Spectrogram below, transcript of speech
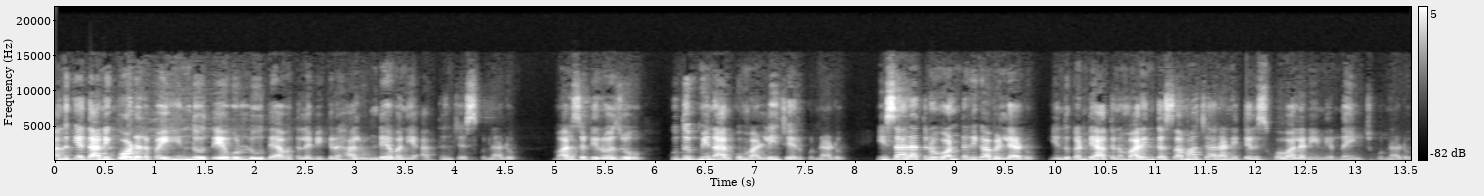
అందుకే దాని గోడలపై హిందూ దేవుళ్ళు దేవతల విగ్రహాలు ఉండేవని అర్థం చేసుకున్నాడు. మరుసటి రోజు కుతుబ్ మినార్కు మళ్ళీ చేరుకున్నాడు. ఈసారి అతను ఒంటరిగా వెళ్ళాడు. ఎందుకంటే అతను మరింత సమాచారాన్ని తెలుసుకోవాలని నిర్ణయించుకున్నాడు.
